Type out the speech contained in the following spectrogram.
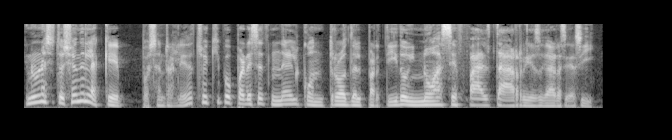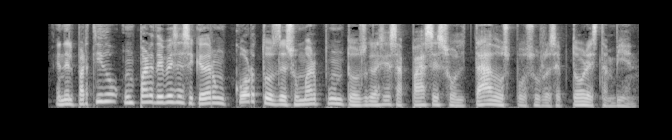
en una situación en la que, pues en realidad su equipo parece tener el control del partido y no hace falta arriesgarse así. En el partido, un par de veces se quedaron cortos de sumar puntos gracias a pases soltados por sus receptores también.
